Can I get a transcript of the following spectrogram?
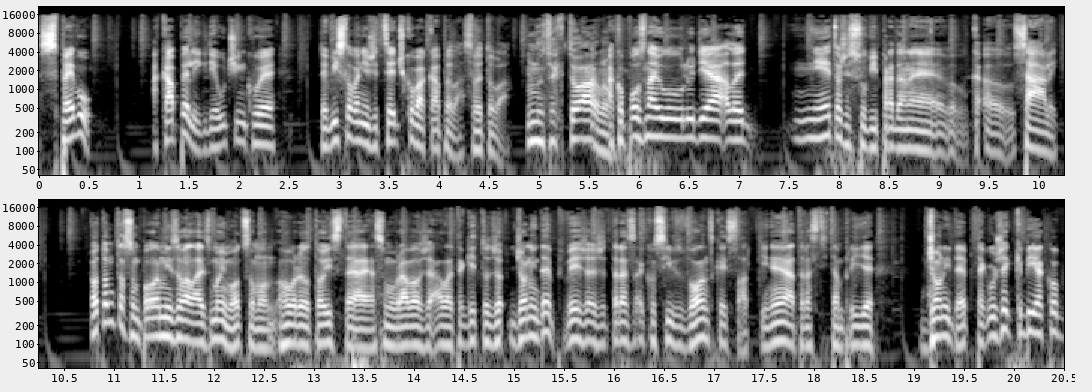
spevu a kapely, kde účinkuje, to je vyslovene, že c kapela, svetová. No tak to áno. A, ako poznajú ľudia, ale nie je to, že sú vypradané k- sály. O tomto som polemizoval aj s mojim otcom, on hovoril to isté a ja som mu vravel, že ale tak je to jo- Johnny Depp, vieš, že teraz ako si v volenskej sladkine a teraz ti tam príde Johnny Depp, tak už keby ako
